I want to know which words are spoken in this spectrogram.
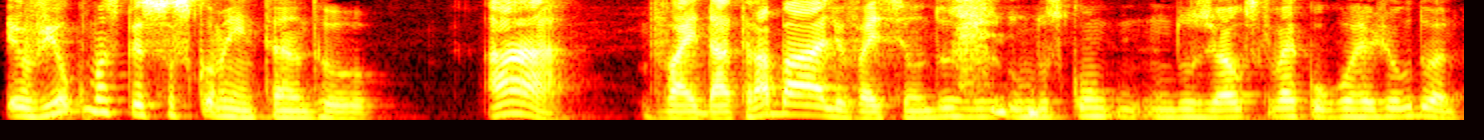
eu vi algumas pessoas comentando: ah, vai dar trabalho, vai ser um dos, um dos, um dos jogos que vai concorrer ao jogo do ano.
